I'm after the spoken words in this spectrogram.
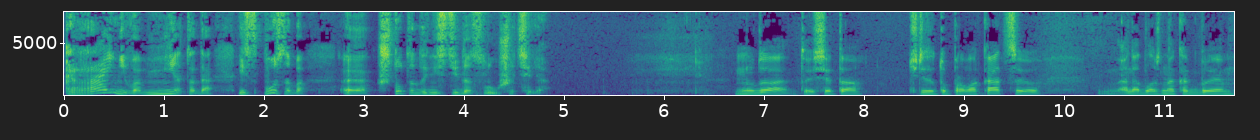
крайнего метода и способа э, что-то донести до слушателя. Ну да, то есть это через эту провокацию она должна как бы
